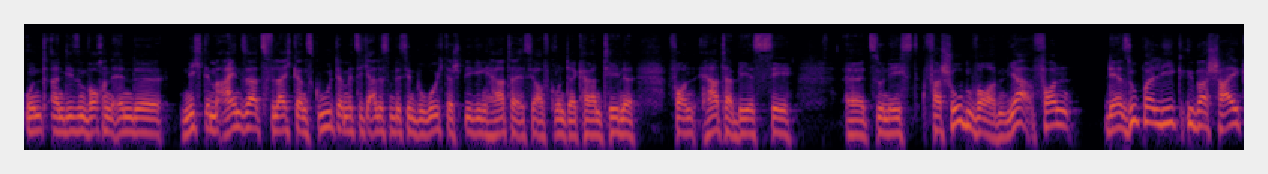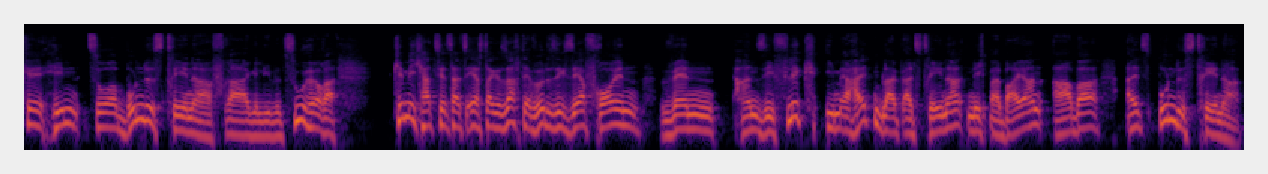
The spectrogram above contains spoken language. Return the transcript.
Und an diesem Wochenende nicht im Einsatz, vielleicht ganz gut, damit sich alles ein bisschen beruhigt. Das Spiel gegen Hertha ist ja aufgrund der Quarantäne von Hertha BSC äh, zunächst verschoben worden. Ja, von der Super League über Schalke hin zur Bundestrainerfrage, liebe Zuhörer. Kimmich hat es jetzt als erster gesagt, er würde sich sehr freuen, wenn Hansi Flick ihm erhalten bleibt als Trainer, nicht bei Bayern, aber als Bundestrainer.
